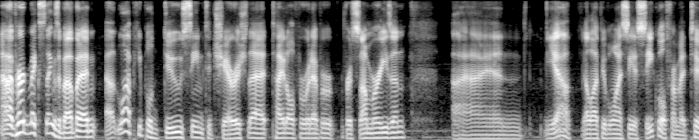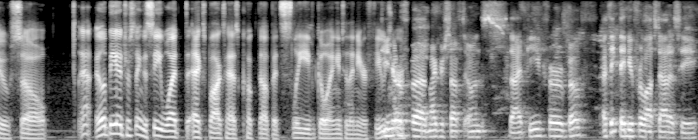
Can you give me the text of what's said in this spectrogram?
I've heard mixed things about, it, but I'm, a lot of people do seem to cherish that title for whatever, for some reason. And yeah, a lot of people want to see a sequel from it too. So yeah, it'll be interesting to see what Xbox has cooked up its sleeve going into the near future. Do you know if uh, Microsoft owns the IP for both? I think they do for Lost Odyssey.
